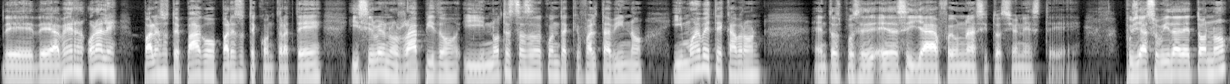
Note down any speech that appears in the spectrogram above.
de, de, a ver, órale, para eso te pago, para eso te contraté, y sírvenos rápido, y no te estás dando cuenta que falta vino, y muévete, cabrón. Entonces, pues, e, esa sí ya fue una situación, este, pues ya subida de tono,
